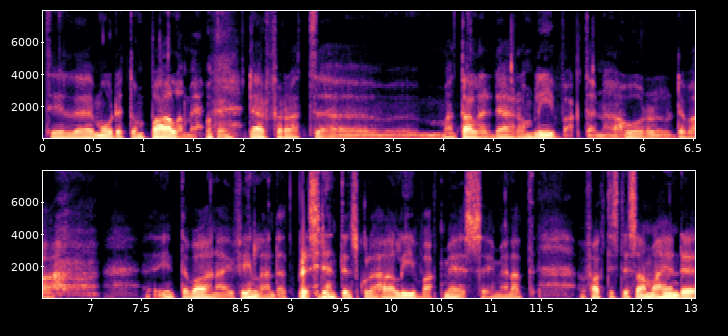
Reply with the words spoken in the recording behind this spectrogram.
till eh, mordet om Palme. Okay. Därför att uh, man talade där om livvakterna, hur det var inte vana i Finland att presidenten skulle ha livvakt med sig. Men att faktiskt detsamma hände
